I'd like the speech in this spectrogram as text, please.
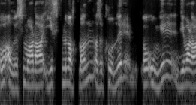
Og alle som var da gift med nattmannen, altså koner og unger, de var da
